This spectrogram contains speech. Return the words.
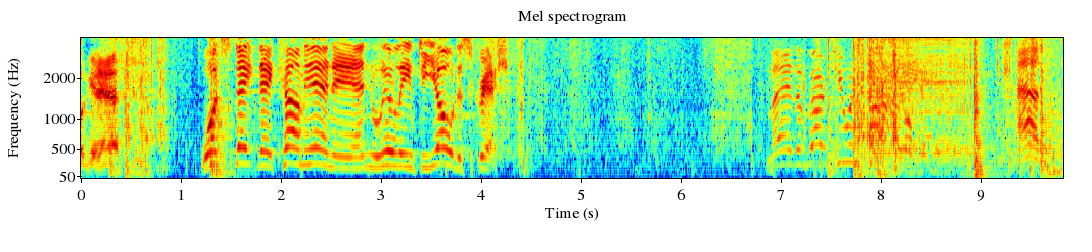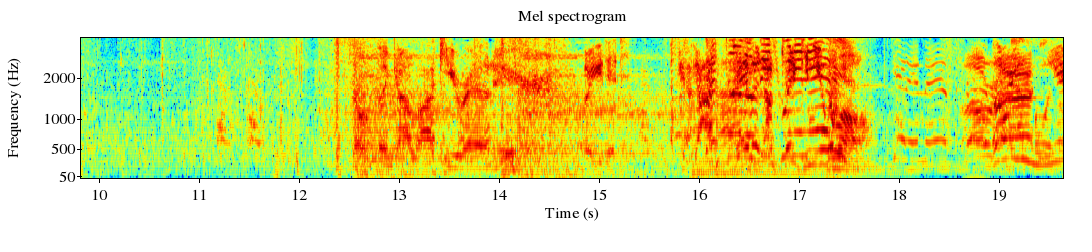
I'll get after him. What state they come in in, we'll leave to your discretion. May the virtuous Adam. Don't think I like you around here. Beat it. God damn it, I'm taking you Come on. All right, we Hear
